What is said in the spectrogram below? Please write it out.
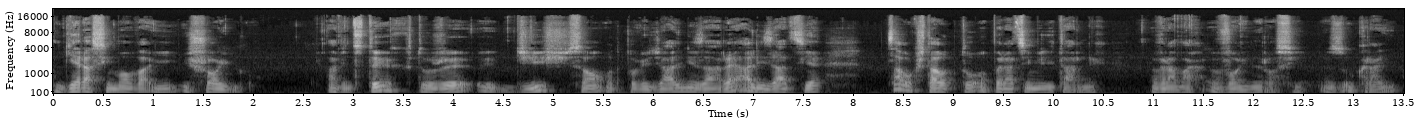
Gerasimowa i, i Szojgu, a więc tych, którzy dziś są odpowiedzialni za realizację całokształtu operacji militarnych w ramach wojny Rosji z Ukrainą.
